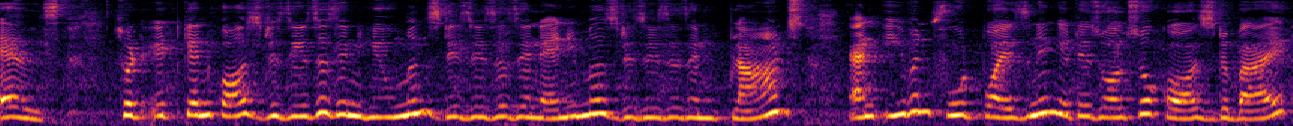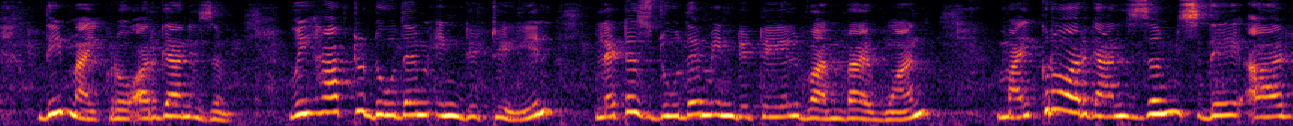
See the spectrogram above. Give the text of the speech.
else so it can cause diseases in humans diseases in animals diseases in plants and even food poisoning. It is also caused by the microorganism. We have to do them in detail. Let us do them in detail one by one. Microorganisms they are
